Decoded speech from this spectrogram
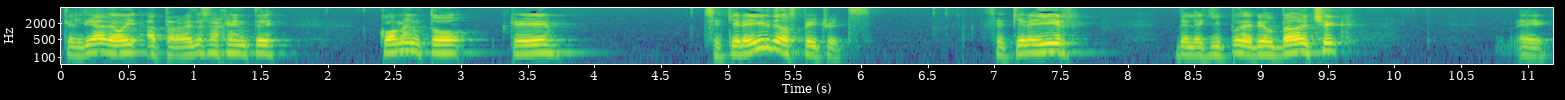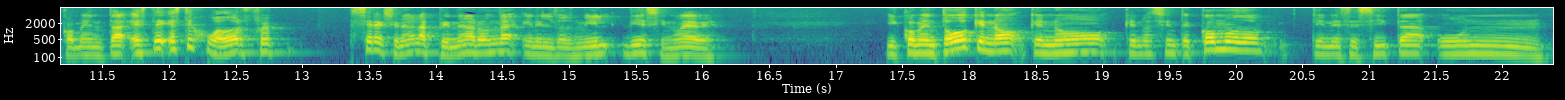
que el día de hoy, a través de su agente, comentó que se quiere ir de los Patriots. Se quiere ir del equipo de Bill Belichick. Eh, comenta, este, este jugador fue seleccionado en la primera ronda en el 2019. Y comentó que no, que no, que no se siente cómodo, que necesita un,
